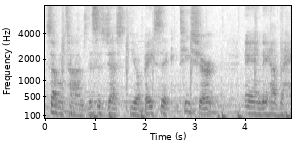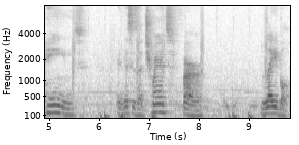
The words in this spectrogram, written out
several times. This is just your basic T-shirt, and they have the Hanes, and this is a transfer label.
